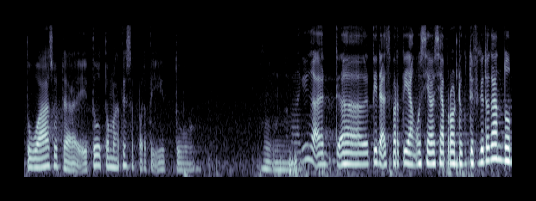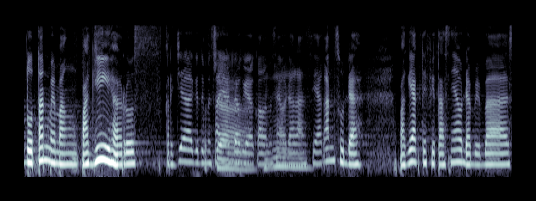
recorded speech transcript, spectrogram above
tua sudah itu otomatis seperti itu. Hmm. Apalagi nggak uh, tidak seperti yang usia-usia produktif gitu kan tuntutan memang pagi harus kerja gitu kerja. misalnya dok ya kalau misalnya hmm. udah lansia kan sudah pagi aktivitasnya udah bebas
